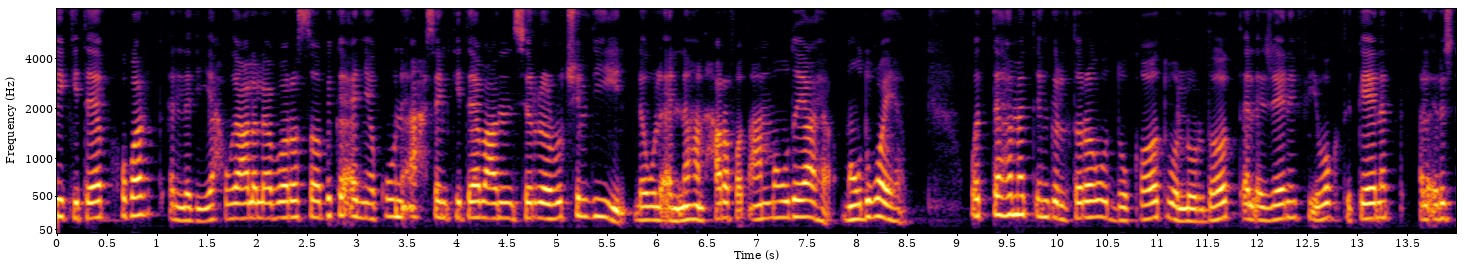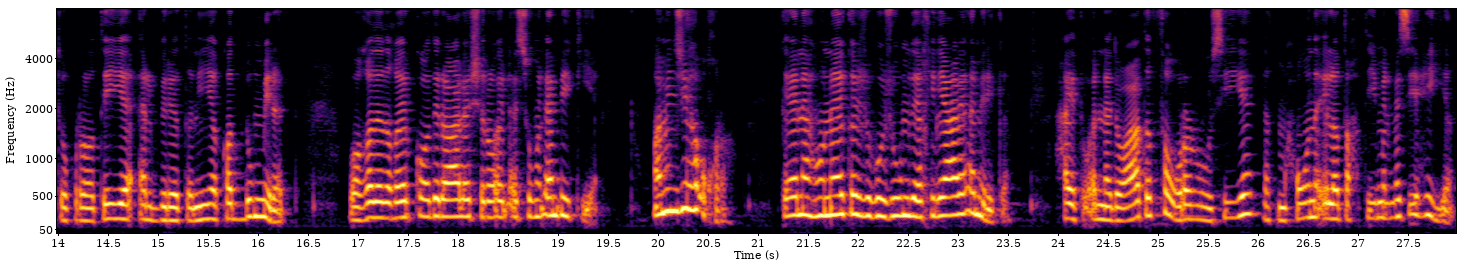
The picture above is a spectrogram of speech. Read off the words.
لكتاب هوبرت الذي يحوي على العبارة السابقة أن يكون أحسن كتاب عن سر الروتشيلديين لولا أنها انحرفت عن موضوعها موضوعها. واتهمت إنجلترا والدوقات واللوردات الأجانب في وقت كانت الأرستقراطية البريطانية قد دمرت. وغدت غير قادرة على شراء الأسهم الأمريكية. ومن جهة أخرى كان هناك هجوم داخلي على أمريكا حيث أن دعاة الثورة الروسية يطمحون إلى تحطيم المسيحية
